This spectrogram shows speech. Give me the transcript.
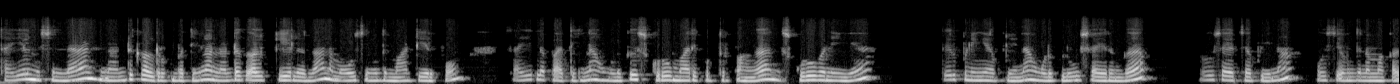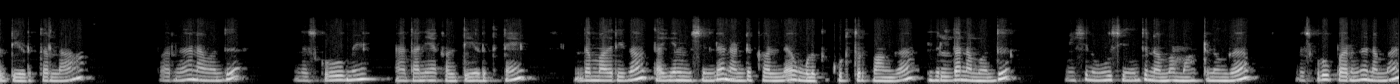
தையல் மிஷினில் நண்டுக்கால் இருக்கும் பார்த்தீங்களா நண்டுக்கால் கீழே தான் நம்ம ஊசி வந்து மாட்டியிருப்போம். சைடில் பார்த்தீங்கன்னா உங்களுக்கு ஸ்க்ரூ மாதிரி கொடுத்துருப்பாங்க. அந்த ஸ்க்ரூவை நீங்கள் திருப்பினீங்க அப்படின்னா உங்களுக்கு லூஸ் ஆயிருங்க. லூஸ் ஆயிடுச்சு அப்படின்னா ஊசியை வந்து நம்ம கழட்டி எடுத்துடலாம். பாருங்கள் நான் வந்து இந்த ஸ்க்ரூவுமே நான் தனியாக கழட்டி எடுத்துட்டேன். இந்த மாதிரி தான் தையல் மிஷினில் நண்டுக்காலில் உங்களுக்கு கொடுத்துருப்பாங்க. இதில் தான் நம்ம வந்து மிஷின் ஊசி வந்து நம்ம மாட்டணுங்க. இந்த ஸ்க்ரூ பாருங்கள் நம்ம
